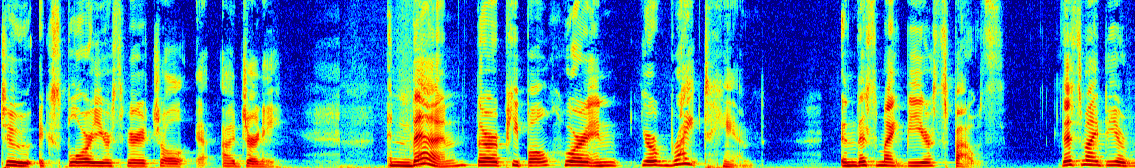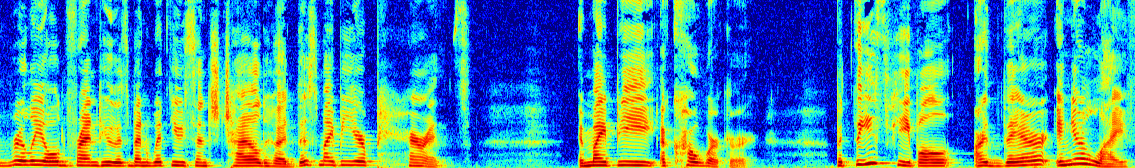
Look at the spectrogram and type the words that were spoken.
to explore your spiritual uh, journey. And then there are people who are in your right hand. And this might be your spouse. This might be a really old friend who has been with you since childhood. This might be your parents. It might be a coworker. But these people are there in your life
